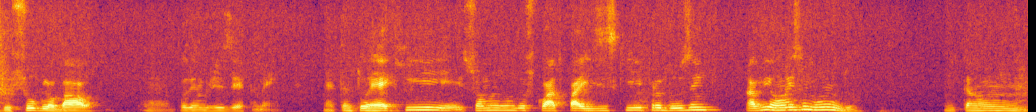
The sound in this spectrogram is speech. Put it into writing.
do sul global, é, podemos dizer também. É, tanto é que somos um dos quatro países que produzem aviões no mundo. Então,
